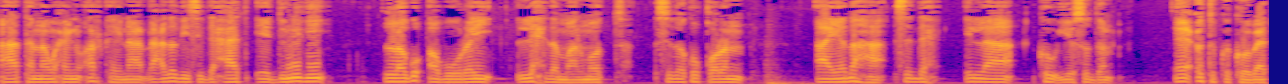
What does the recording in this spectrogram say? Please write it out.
haatanna waxaynu arkaynaa dhacdadii saddexaad ee dunidii lagu abuuray lixda maalmood. Sida ku qoran aayadaha saddex ilaa kow iyo soddon ee cutubka koowaad.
